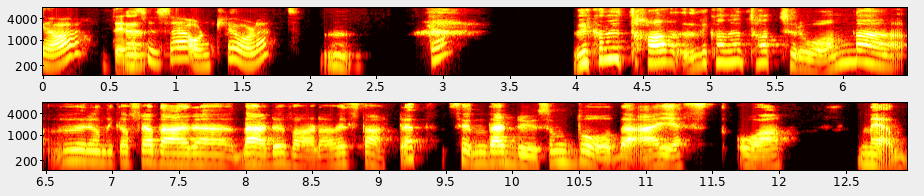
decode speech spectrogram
Ja, det Ja. syns jeg er ordentlig ålreit. Mm. Ja. Vi kan, ta, vi kan jo ta tråden, da, Veronica, fra der, der du var da vi startet. Siden det er du som både er gjest og med,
